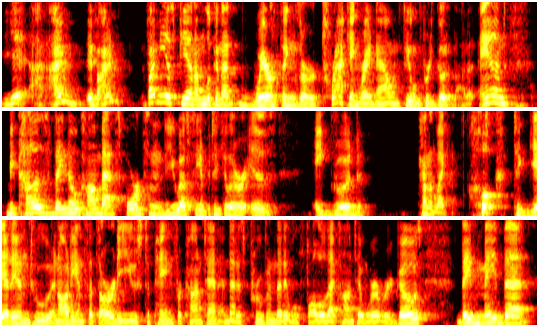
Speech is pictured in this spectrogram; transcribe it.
yeah, I, I if I if I'm ESPN, I'm looking at where things are tracking right now and feeling pretty good about it. And because they know combat sports and the UFC in particular is a good kind of like hook to get into an audience that's already used to paying for content and that has proven that it will follow that content wherever it goes, they've made that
